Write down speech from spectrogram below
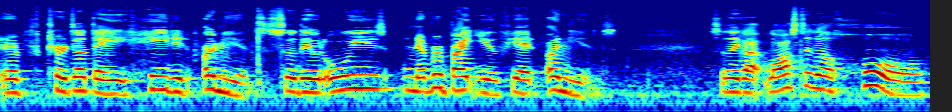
And it turns out they hated onions, so they would always never bite you if you had onions. So they got lost in a hole,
